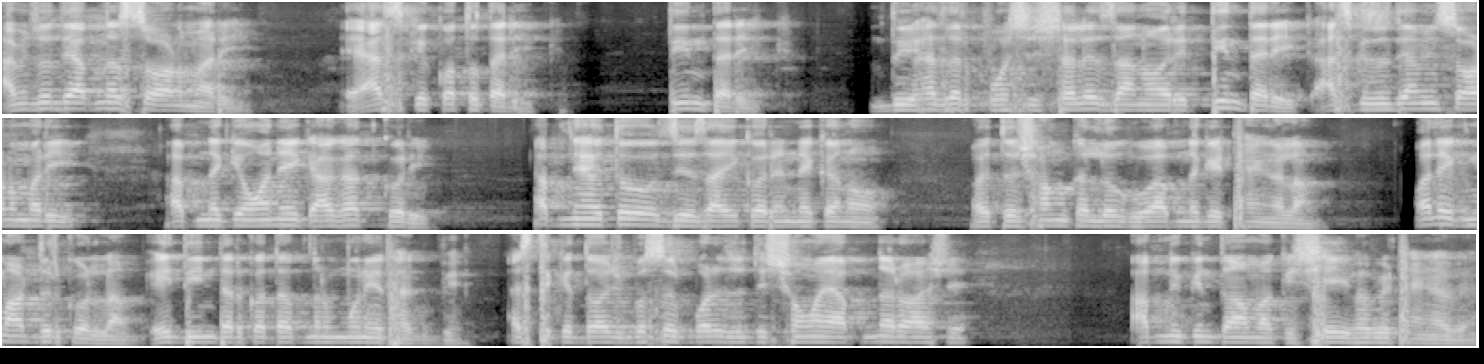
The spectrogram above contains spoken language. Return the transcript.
আমি যদি আপনার চড় মারি আজকে কত তারিখ? তিন তারিখ। দুই হাজার পঁচিশ সালে জানুয়ারির তিন তারিখ। আজকে যদি আমি চড় মারি, আপনাকে অনেক আঘাত করি। আপনি হয়তো যে যাই করেন না কেন, হয়তো সংখ্যালঘু আপনাকে ঠেঙালাম। অনেক মারধর করলাম। এই দিনটার কথা আপনার মনে থাকবে। আজ থেকে দশ বছর পরে যদি সময় আপনারও আসে, আপনি কিন্তু আমাকে সেইভাবে ঠেঙাবেন।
